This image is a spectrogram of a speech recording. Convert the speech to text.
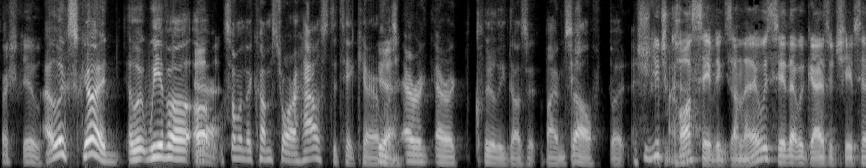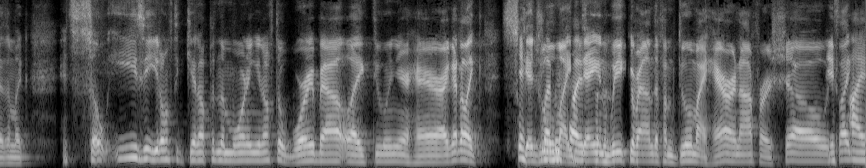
fresh do. It looks good. We have a, a- someone that comes to our house to take care of us. Eric Eric clearly does it by himself, but Huge my cost savings on that. I always say that with guys with shaved heads. I'm like, it's so easy. You don't have to get up in the morning. You don't have to worry about like doing your hair. I got to like schedule my day and week around if I'm doing my hair or not for a show. It's If like I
